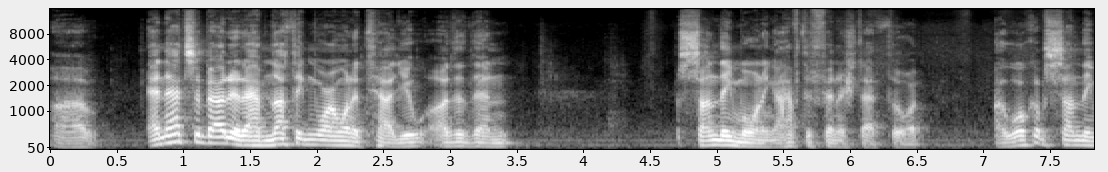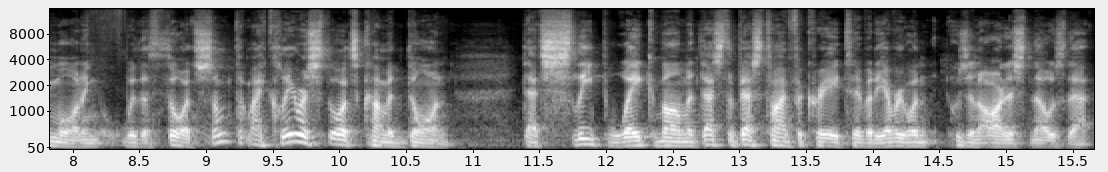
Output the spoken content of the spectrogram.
Uh, and that's about it. I have nothing more I want to tell you other than Sunday morning. I have to finish that thought. I woke up Sunday morning with a thought. Sometimes my clearest thoughts come at dawn. That sleep wake moment, that's the best time for creativity. Everyone who's an artist knows that.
